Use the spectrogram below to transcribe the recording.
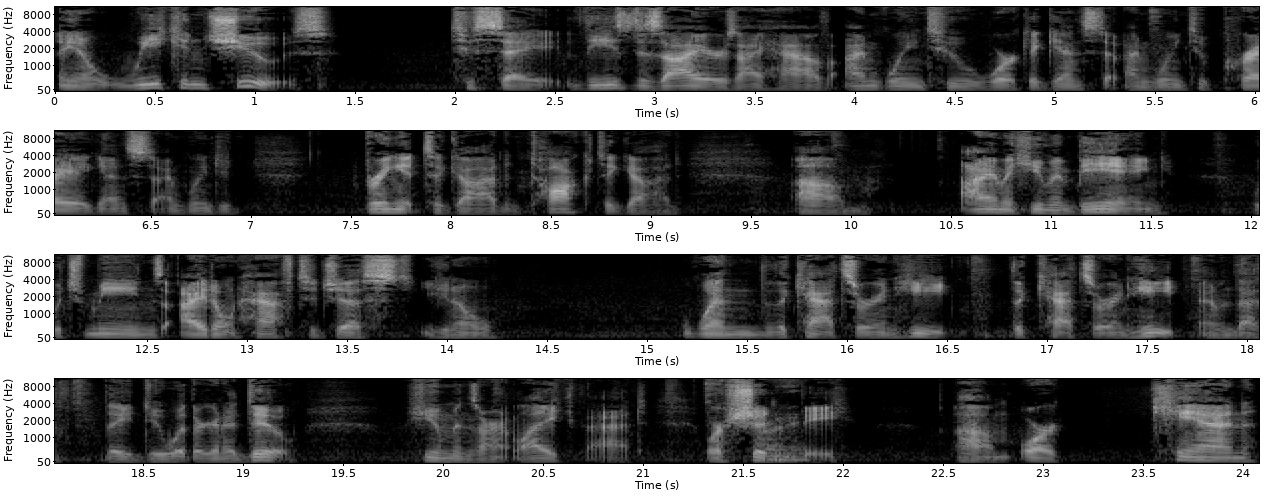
you know, we can choose to say these desires I have, I'm going to work against it. I'm going to pray against it. I'm going to bring it to God and talk to God. Um, I am a human being, which means I don't have to just, you know, when the cats are in heat, the cats are in heat, and that they do what they're going to do. Humans aren't like that, or shouldn't Right. be, um, or can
